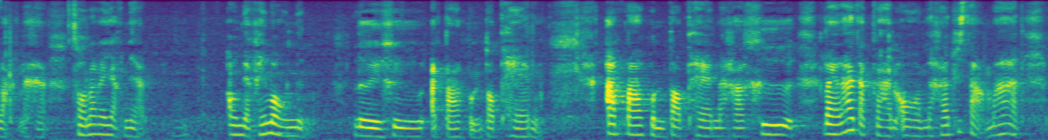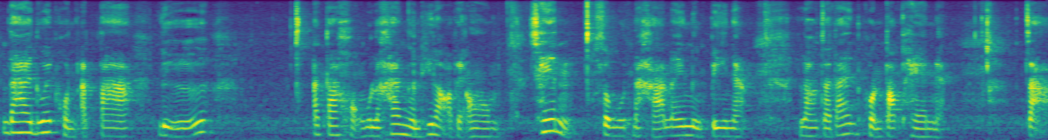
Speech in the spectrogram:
หลักๆนะคะสองหลักๆเนี่ยออมอยากให้มองหนึ่งเลยคืออัตราผลตอบแทน อัตราผลตอบแทนนะคะคือรายได้จากการออมนะคะที่สามารถได้ด้วยผลอัตราหรืออัตราของมูลค่าเงินที่เราเอาไปออม เช่นสมมุตินะคะในหนึ่งปีเนี่ยเราจะได้ผลตอบแทนเนี่ยจาก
